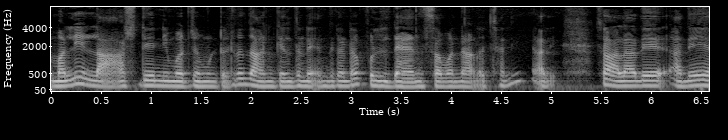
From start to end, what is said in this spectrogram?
మళ్ళీ లాస్ట్ డే నిమజ్జనం ఉంటుంది దానికి వెళ్తుండే. ఎందుకంటే ఫుల్ డ్యాన్స్ అవన్నీ ఆడొచ్చని అది. సో అలాదే అదే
